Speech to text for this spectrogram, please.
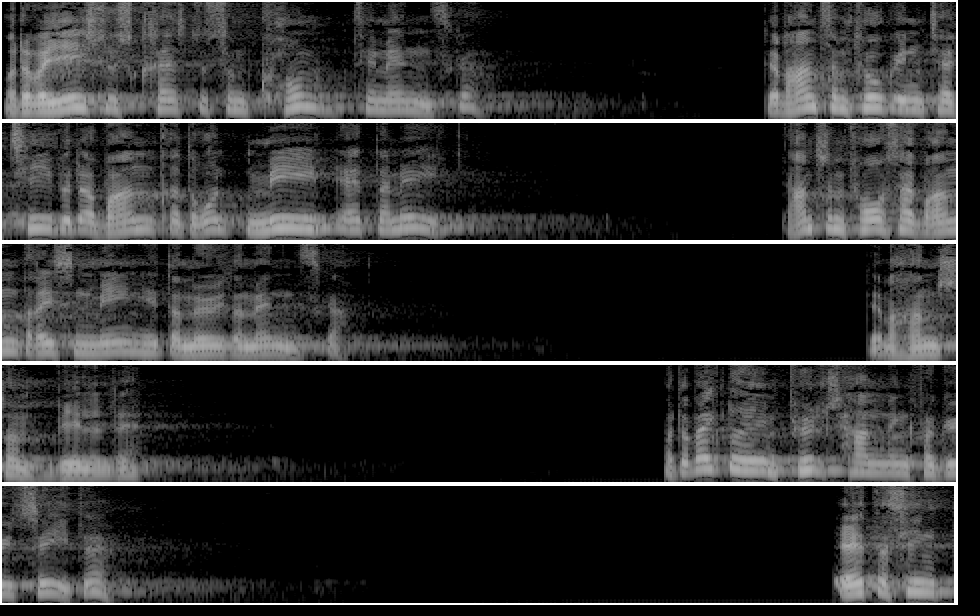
Og det var Jesus Kristus, som kom til mennesker. Det var han, som tog initiativet og vandrede rundt mil efter mil. Det er han, som fortsat vandrer i sin menighed og møder mennesker. Det var han, som ville det. Og det var ikke noget impulshandling fra Guds side. Efter sin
